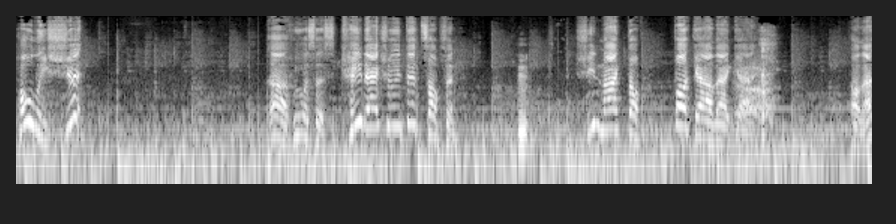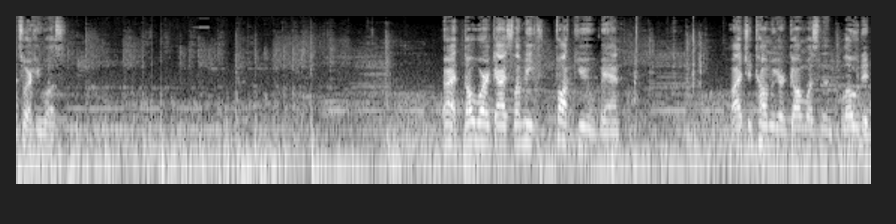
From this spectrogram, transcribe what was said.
Holy shit! Uh, who was this? Kate actually did something. Hmm. She knocked the fuck out of that guy. Oh, that's where he was. Alright, don't worry guys, let me fuck you, man. Why'd you tell me your gun wasn't loaded?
